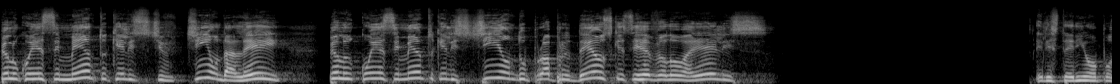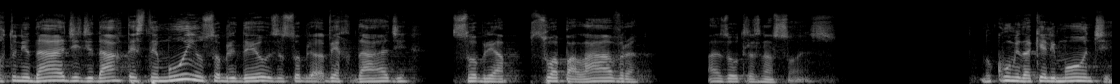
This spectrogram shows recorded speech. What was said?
pelo conhecimento que eles tinham da lei, pelo conhecimento que eles tinham do próprio Deus que se revelou a eles. Eles teriam a oportunidade de dar testemunho sobre Deus e sobre a verdade sobre a sua palavra às outras nações. No cume daquele monte,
